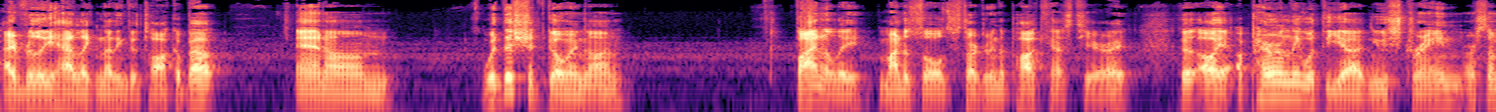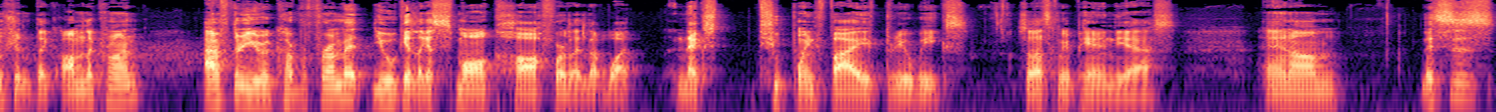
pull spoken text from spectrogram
I really had like nothing to talk about, and um, with this shit going on, finally, might as well start doing the podcast here, right? Because oh yeah, apparently with the uh, new strain or some shit like Omicron, after you recover from it, you will get like a small cough for like, what next 2.5 3 weeks. So that's gonna be a pain in the ass. And um, this is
